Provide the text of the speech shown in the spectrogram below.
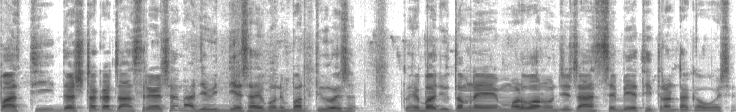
પાંચથી દસ ટકા ચાન્સ રહે છે અને આ જે વિદ્યા સહાયકોની ભરતી હોય છે, તો એ બાજુ તમને મળવાનો જે ચાન્સ છે બેથી ત્રણ ટકા હોય છે.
